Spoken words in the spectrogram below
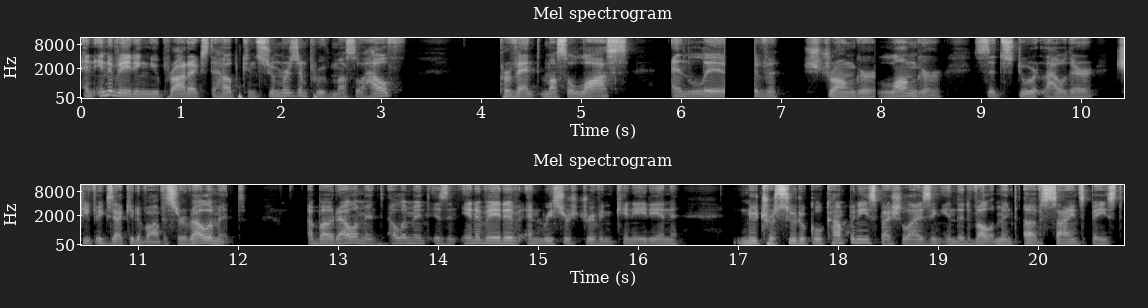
and innovating new products to help consumers improve muscle health, prevent muscle loss, and live stronger longer, said Stuart Lowther, Chief Executive Officer of Element. About Element, Element is an innovative and research driven Canadian nutraceutical company specializing in the development of science based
